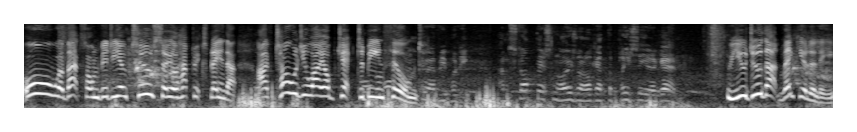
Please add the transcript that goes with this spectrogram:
Oh, well, that's on video too, so you'll have to explain that. I've told you I object to being filmed. To everybody, and stop this noise, or I'll get the police here again. You do that regularly,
